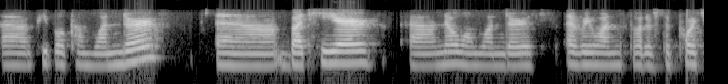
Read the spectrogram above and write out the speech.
uh, people can wonder. Uh, but here, uh, no one wonders. Everyone sort of supports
